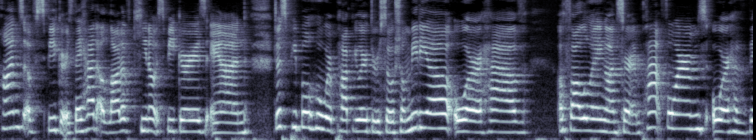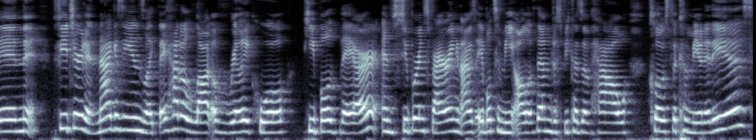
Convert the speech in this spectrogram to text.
tons of speakers. They had a lot of keynote speakers and just people who were popular through social media or have a following on certain platforms or have been featured in magazines. Like they had a lot of really cool people there and super inspiring. And I was able to meet all of them just because of how close the community is.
